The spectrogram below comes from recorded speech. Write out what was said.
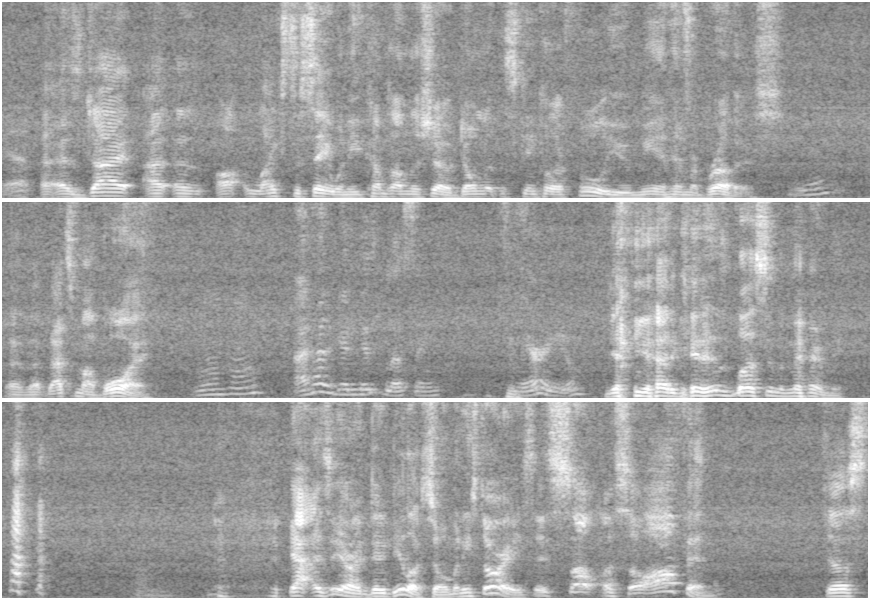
Yep. As Jai uh, as, uh, likes to say when he comes on the show, "Don't let the skin color fool you. Me and him are brothers." Yeah. And that, that's my boy. Mm-hmm. I had to get his blessing to marry you. Yeah, you had to get his blessing to marry me. yeah, I see. Our D look so many stories. It's so uh, so often, just.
